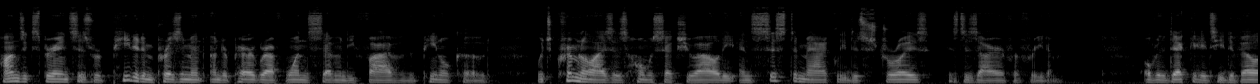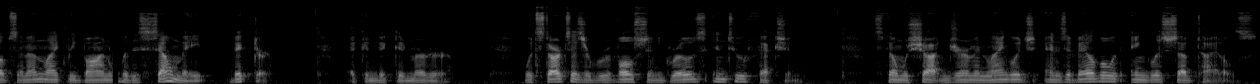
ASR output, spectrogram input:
Hans experiences repeated imprisonment under paragraph 175 of the Penal Code, which criminalizes homosexuality and systematically destroys his desire for freedom. Over the decades, he develops an unlikely bond with his cellmate, Victor, a convicted murderer. What starts as a revulsion grows into affection. This film was shot in German language and is available with English subtitles.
